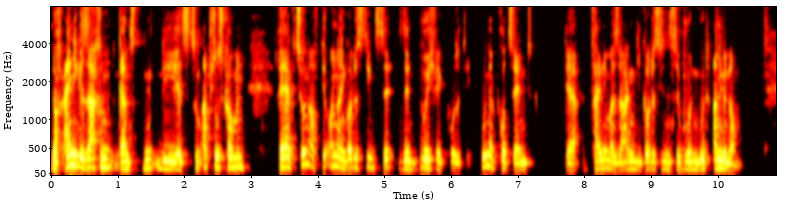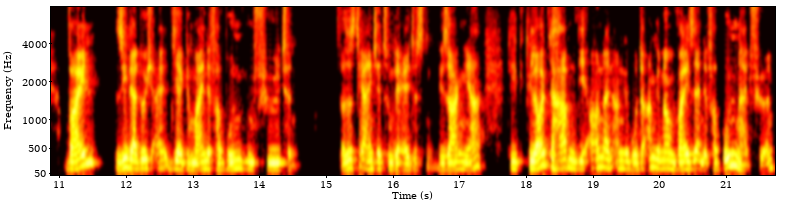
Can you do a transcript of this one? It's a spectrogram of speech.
Noch einige Sachen, ganz, die jetzt zum Abschluss kommen. Reaktionen auf die Online-Gottesdienste sind durchweg positiv. 100 Prozent der Teilnehmer sagen, die Gottesdienste wurden gut angenommen, weil sie dadurch der Gemeinde verbunden fühlten. Das ist die Einschätzung der Ältesten. Die sagen, ja, die, die Leute haben die Online-Angebote angenommen, weil sie eine Verbundenheit führen.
